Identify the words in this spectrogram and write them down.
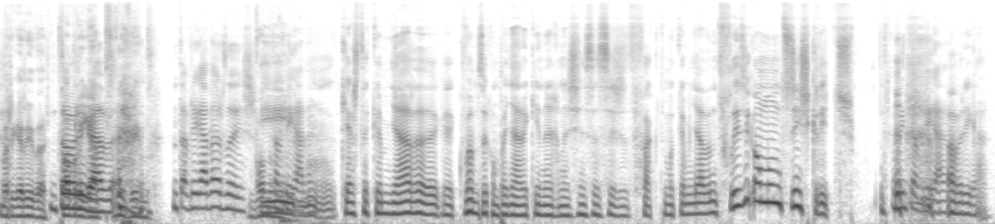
Margarida, muito, muito obrigada. Muito obrigada aos dois. Bom muito obrigada que esta caminhada que vamos acompanhar aqui na Renascença seja de facto uma caminhada muito feliz e com muitos inscritos. Muito obrigada. obrigada.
